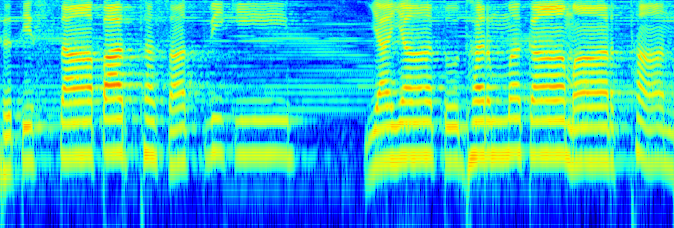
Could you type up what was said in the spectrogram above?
धृतिः सा पार्थसात्विकी। यया तु धर्मकामार्थान्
